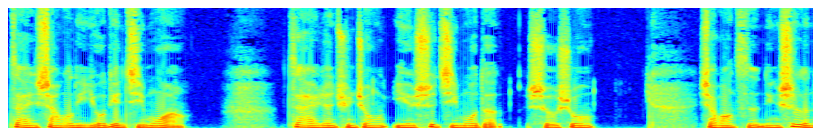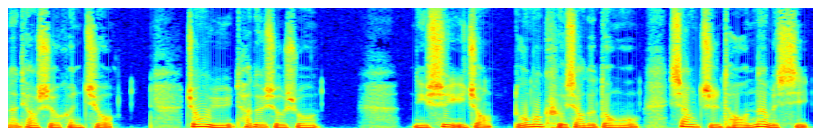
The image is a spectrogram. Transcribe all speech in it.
在沙漠里有点寂寞啊，在人群中也是寂寞的。”蛇说。小王子凝视了那条蛇很久，终于，他对蛇说：“你是一种多么可笑的动物，像指头那么细。”“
